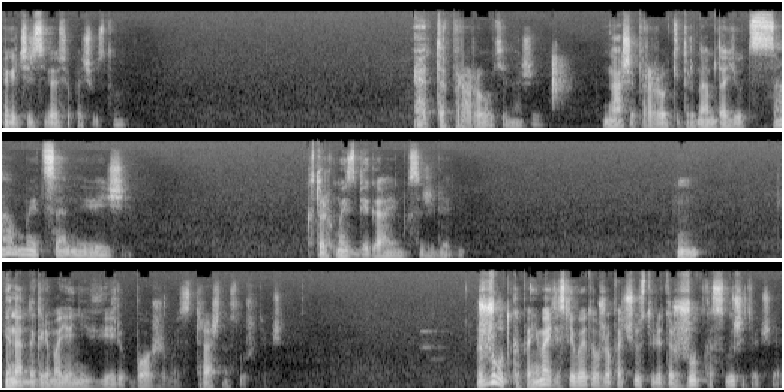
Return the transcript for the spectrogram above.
говорит, через себя все почувствовал. Это пророки наши. Наши пророки, которые нам дают самые ценные вещи, которых мы избегаем, к сожалению. И надо говорим, а я не верю. Боже мой, страшно слушать вообще. Жутко, понимаете, если вы это уже почувствовали, это жутко слышать вообще.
